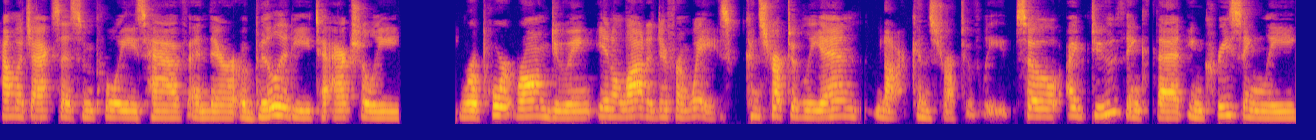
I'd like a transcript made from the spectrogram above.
how much access employees have and their ability to actually report wrongdoing in a lot of different ways, constructively and not constructively. So I do think that increasingly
